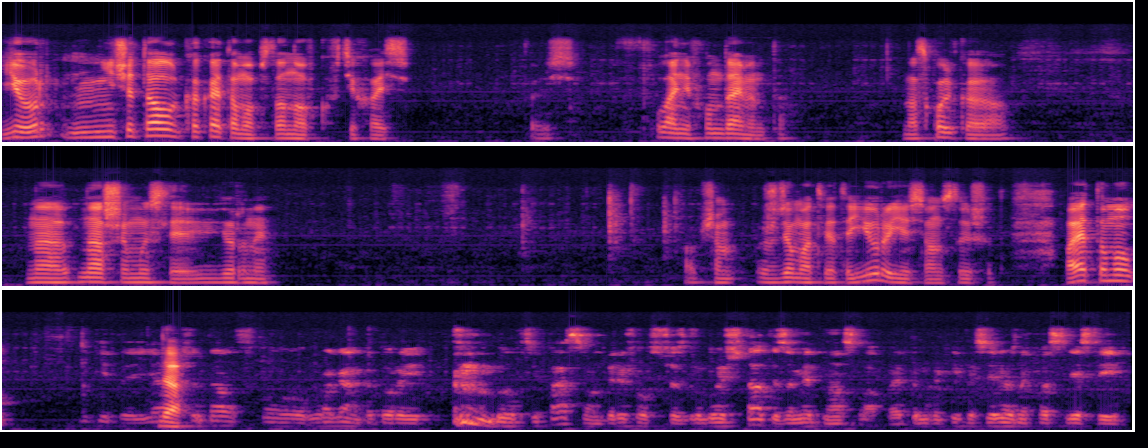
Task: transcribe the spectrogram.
Юр, не читал, какая там обстановка в Техасе? То есть в плане фундамента. Насколько на наши мысли верны? В общем, ждем ответа Юры, если он слышит. Поэтому... Никита, я да. читал, что ураган, который был в Техасе, он перешел сейчас в другой штат и заметно ослаб. Поэтому каких-то серьезных последствий,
